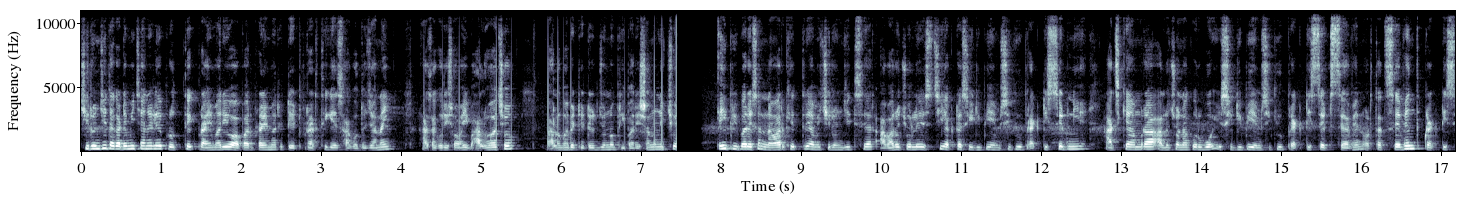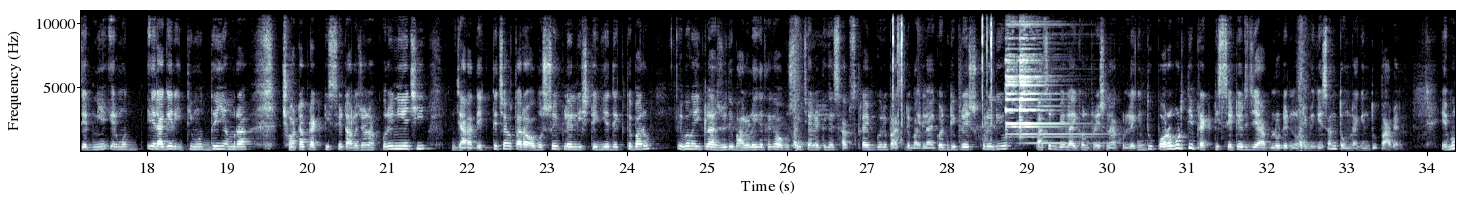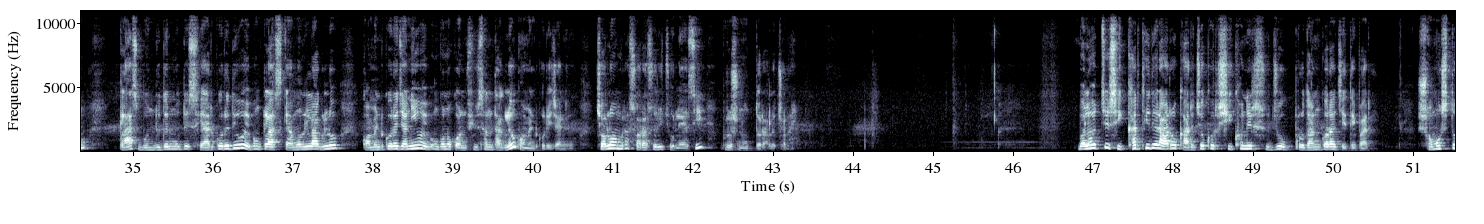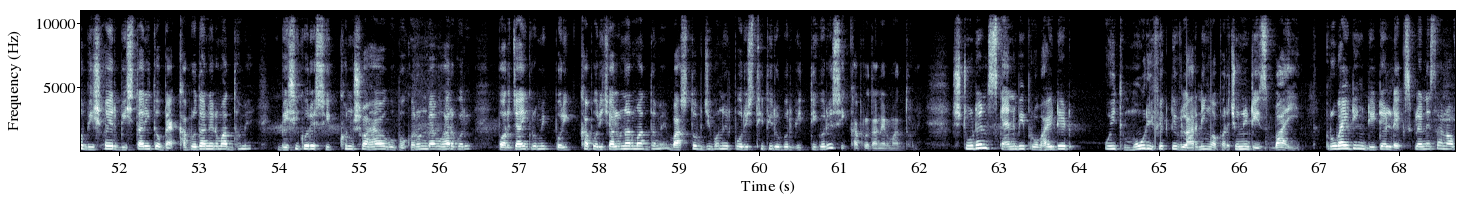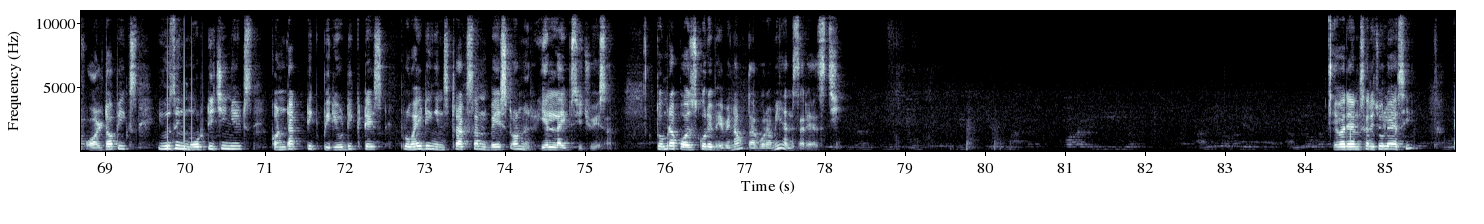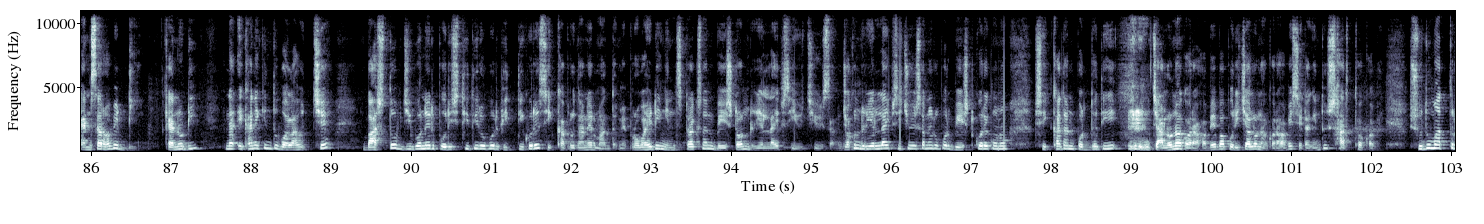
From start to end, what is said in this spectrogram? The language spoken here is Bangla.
চিরঞ্জিত একাডেমি চ্যানেলে প্রত্যেক প্রাইমারি ও আপার প্রাইমারি টেট প্রার্থীকে স্বাগত জানাই। আশা করি সবাই ভালো আছো, ভালোভাবে টেটের জন্য প্রিপারেশনও নিচ্ছ। এই প্রিপারেশন নেওয়ার ক্ষেত্রে আমি চিরঞ্জিত স্যার আবারও চলে এসেছি একটা সিডিপি এমসিকিউ প্র্যাকটিস সেট নিয়ে। আজকে আমরা আলোচনা করব CDP MCQ practice set seven, অর্থাৎ সেভেন্থ প্র্যাকটিস সেট নিয়ে। এর মধ্যে, এর আগের ইতিমধ্যেই আমরা ছটা প্র্যাকটিস সেট আলোচনা করে নিয়েছি। যারা দেখতে চাও তারা অবশ্যই প্লে লিস্টে গিয়ে দেখতে পারো। এবং এই ক্লাস যদি ভালো লেগে থাকে, অবশ্যই চ্যানেলটিকে সাবস্ক্রাইব করে পাশের বেল আইকনটি প্রেস করে দিও। পাশের বেল আইকন প্রেস না করলে কিন্তু পরবর্তী প্র্যাকটিস সেটের যে আপলোডের নোটিফিকেশান তোমরা কিন্তু পাবে না। এবং ক্লাস বন্ধুদের মধ্যে শেয়ার করে দিও এবং ক্লাস কেমন লাগল কমেন্ট করে জানিও এবং কোনো কনফিউশন থাকলেও কমেন্ট করে জানিও। চলো আমরা সরাসরি চলে আসি প্রশ্ন উত্তর আলোচনায়। বলা হচ্ছে, শিক্ষার্থীদের আরও কার্যকর শিখনের সুযোগ প্রদান করা যেতে পারে। সমস্ত বিষয়ের বিস্তারিত ব্যাখ্যা প্রদানের মাধ্যমে, বেশি করে শিক্ষণ সহায়ক উপকরণ ব্যবহার করে পর্যায়ক্রমিক পরীক্ষা পরিচালনার মাধ্যমে বাস্তব জীবনের পরিস্থিতির উপর ভিত্তি করে শিক্ষা প্রদানের মাধ্যমে। Students can be provided with more effective learning opportunities by providing detailed explanation of all topics using more teaching aids conducting periodic test providing instruction based on real life situation তোমরা পজ করে ভেবে নাও, তারপর আমি অ্যান্সারে আসছি। এবারে অ্যান্সারে চলে আসি। অ্যান্সার হবে ডি কেন ডি না এখানে কিন্তু বলা হচ্ছে বাস্তব জীবনের পরিস্থিতির ওপর ভিত্তি করে শিক্ষা প্রদানের মাধ্যমে providing instruction based on real life situation যখন রিয়েল লাইফ সিচুয়েশানের উপর বেস্ট করে কোনো শিক্ষাদান পদ্ধতি চালনা করা হবে বা পরিচালনা করা হবে, সেটা কিন্তু সার্থক হবে। শুধুমাত্র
